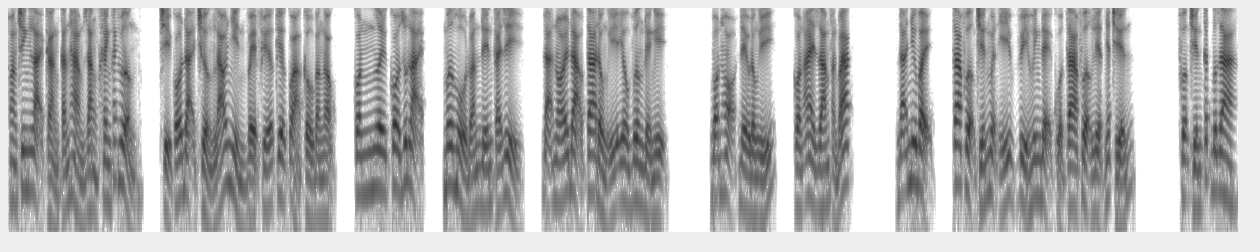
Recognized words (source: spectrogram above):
hoàng trinh lại càng cắn hàm răng khanh khách hưởng, chỉ có đại trưởng lão nhìn về phía kia quả cầu bằng ngọc, con ngươi co rút lại, mơ hồ đoán đến cái gì, đã nói đạo ta đồng ý yêu vương đề nghị. Bọn họ đều đồng ý, còn ai dám phản bác? Đã như vậy, ta phượng chiến nguyện ý vì huynh đệ của ta phượng liệt nhất chiến. Phượng chiến cất bước ra.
